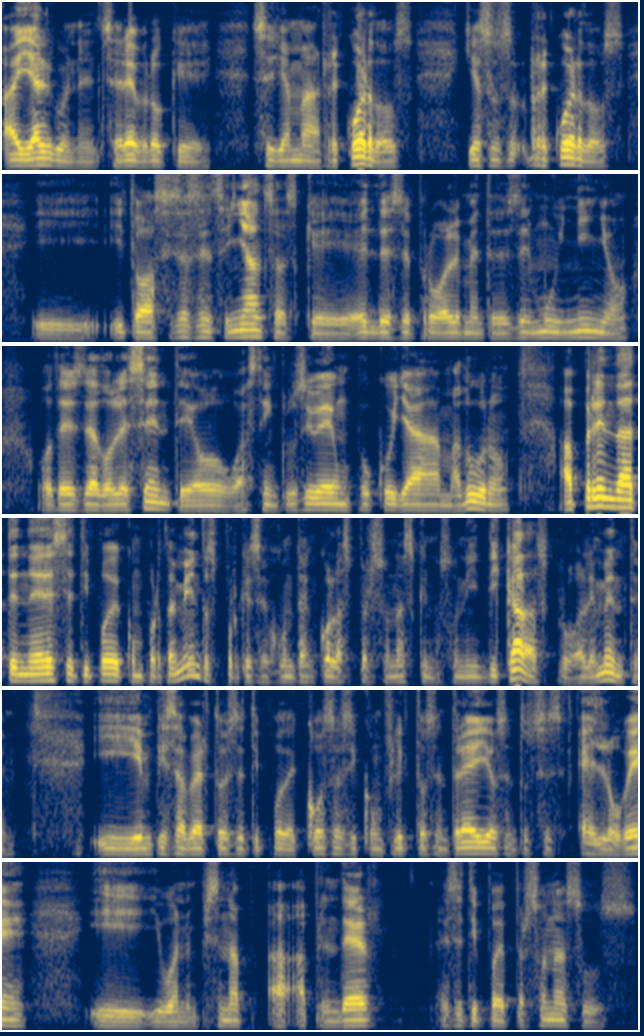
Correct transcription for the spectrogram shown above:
hay algo en el cerebro que se llama recuerdos y esos recuerdos y, todas esas enseñanzas que él desde probablemente desde muy niño o desde adolescente o hasta inclusive un poco ya maduro aprenda a tener ese tipo de comportamientos porque se juntan con las personas que no son indicadas probablemente. Y empieza a ver todo ese tipo de cosas y conflictos entre ellos entonces él lo ve y, bueno empiezan a aprender ese tipo de personas sus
